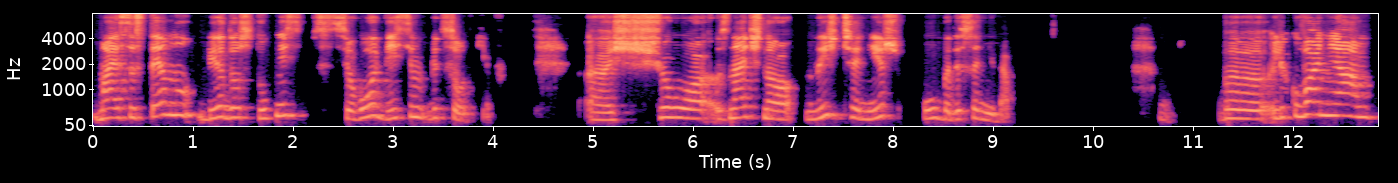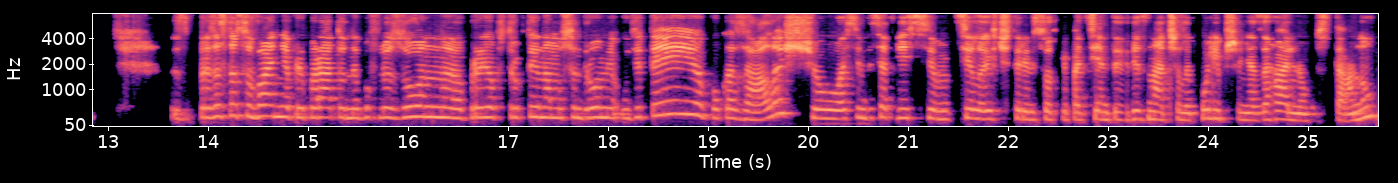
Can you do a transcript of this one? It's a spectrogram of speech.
має системну біодоступність всього 8%, е, що значно нижче, ніж у бедесоніда. Лікування з- при застосуванні препарату небуфлюзон е, при обструктивному синдромі у дітей показало, що 78,4% пацієнтів відзначили поліпшення загального стану,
